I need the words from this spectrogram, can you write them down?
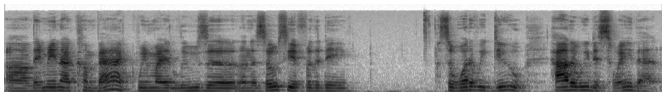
uh, they may not come back. We might lose a, an associate for the day. So, what do we do? How do we dissuade that?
